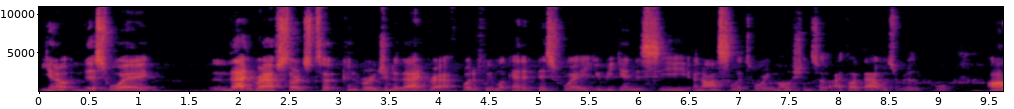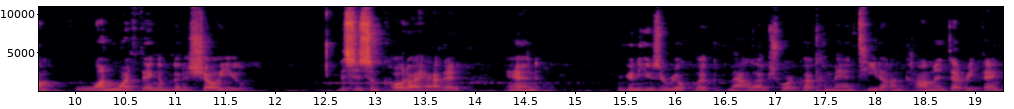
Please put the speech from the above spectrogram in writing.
you know, this way, that graph starts to converge into that graph. But if we look at it this way, you begin to see an oscillatory motion. So I thought that was really cool. Um, one more thing I'm going to show you. This is some code I added. And we're going to use a real quick MATLAB shortcut, Command T to uncomment everything.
